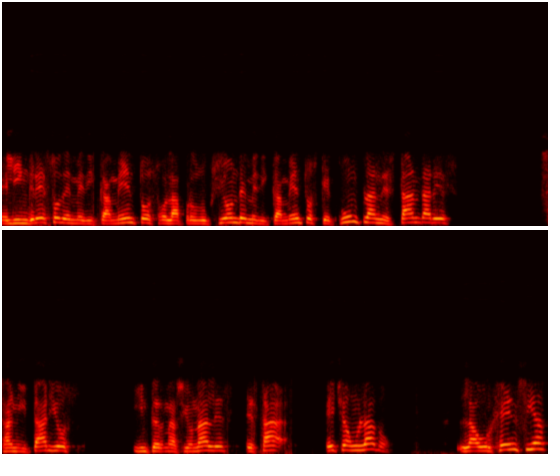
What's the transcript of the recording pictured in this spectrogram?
el ingreso de medicamentos o la producción de medicamentos que cumplan estándares sanitarios internacionales está hecha a un lado. La urgencia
